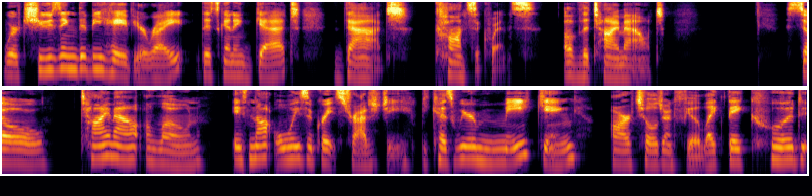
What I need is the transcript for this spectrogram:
We're choosing the behavior, right? That's going to get that consequence of the timeout. So timeout alone is not always a great strategy because we're making our children feel like they could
